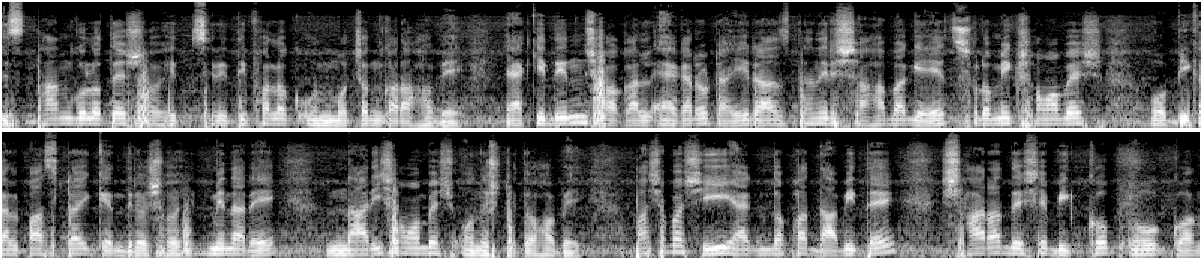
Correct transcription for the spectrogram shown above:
স্থানগুলোতে শহীদ স্মৃতিফলক উন্মোচন করা হবে। একই দিন সকাল এগারোটায় রাজধানীর শাহবাগে শ্রমিক সমাবেশ ও বিকাল পাঁচটায় কেন্দ্রীয় শহীদ মিনারে নারী সমাবেশ অনুষ্ঠিত হবে। পাশাপাশি এক দফা দাবিতে সারা দেশে বিক্ষোভ ও গণ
